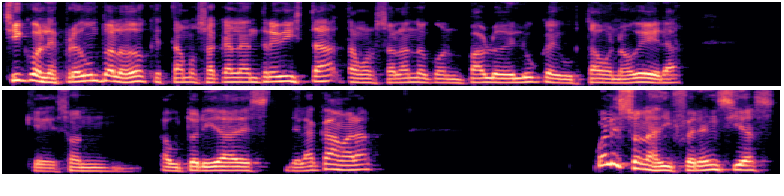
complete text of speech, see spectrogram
Chicos, les pregunto a los dos que estamos acá en la entrevista, estamos hablando con Pablo de Luca y Gustavo Noguera, que son autoridades de la Cámara. ¿Cuáles son las diferencias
